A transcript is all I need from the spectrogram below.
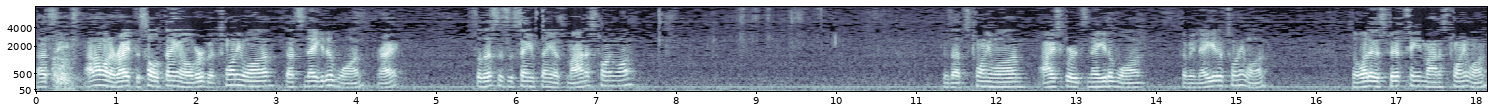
let's see, I don't want to write this whole thing over, but 21, that's negative 1, right? So this is the same thing as minus 21. Because that's 21, i squared is negative 1, so it'll be negative 21. So what is 15 minus 21?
